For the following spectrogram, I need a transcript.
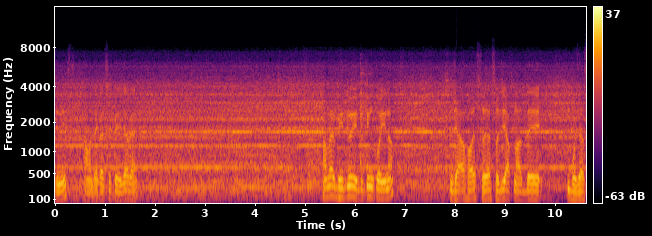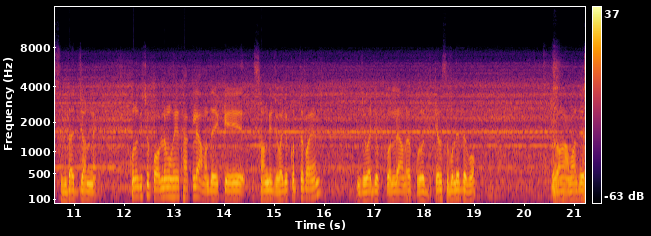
জিনিস আমাদের কাছে পেয়ে যাবেন। আমরা ভিডিও এডিটিং করি না। যা হয় সোজাসুজি আপনাদের বোঝার সুবিধার জন্যে। কোনো কিছু প্রবলেম হয়ে থাকলে আমাদেরকে সঙ্গে যোগাযোগ করতে পারেন। যোগাযোগ করলে আমরা পুরো ডিটেলস বলে দেব। এবং আমাদের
